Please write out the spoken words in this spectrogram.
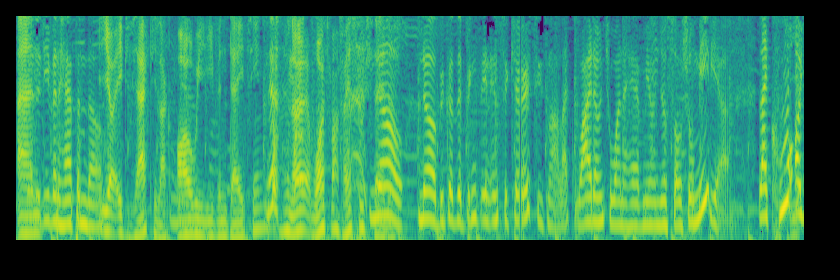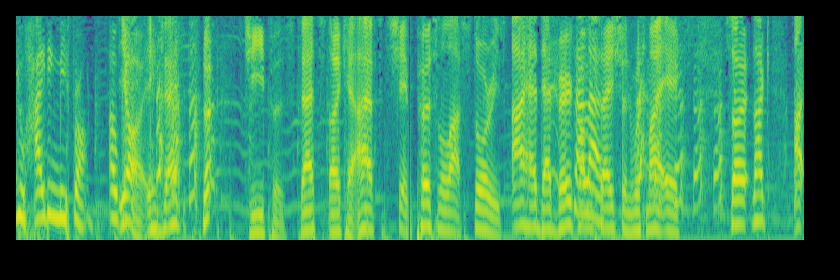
Did And it even happen though? yeah, exactly. Like, are we even dating? you know, what's my Facebook status? no, no, because it brings in insecurities now. Like, why don't you want to have me on your social media? Like, who are you hiding me from? Okay. Yeah, exactly. no, jeepers. That's okay. I have to share personal life stories. I had that very Tell us. conversation with my ex. So, like, I,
